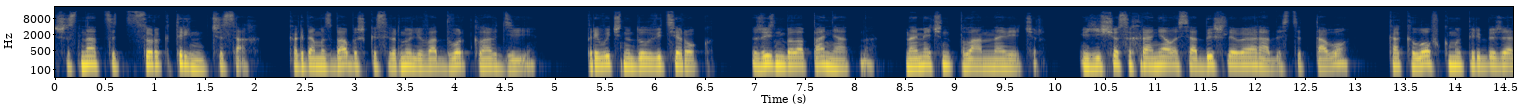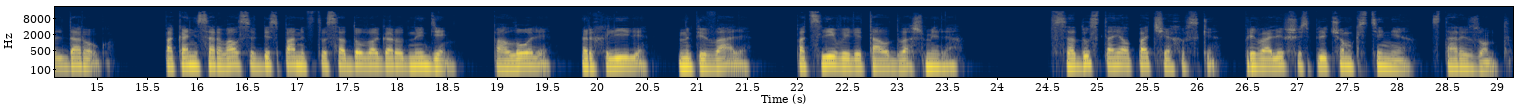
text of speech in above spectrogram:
16.43 на часах, когда мы с бабушкой свернули во двор Клавдии. Привычно дул ветерок. Жизнь была понятна, намечен план на вечер. И еще сохранялась одышливая радость от того, как ловко мы перебежали дорогу, пока не сорвался в беспамятство садово-огородный день. Пололи, рыхлили, напевали, под сливой летал два шмеля. В саду стоял по-чеховски, привалившись плечом к стене, старый зонт.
